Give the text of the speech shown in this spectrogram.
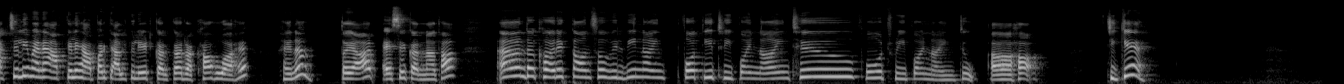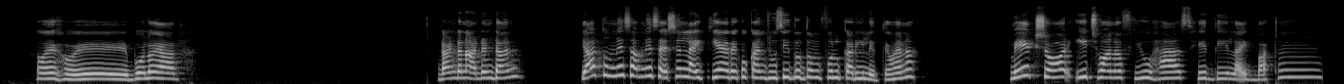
एक्चुअली मैंने आपके लिए यहाँ पर कैलकुलेट कर कर रखा हुआ है। है ना? तो यार, ऐसे करना था। And the correct answer will be nine forty three point nine two four three point nine two आहा ठीक है? होए होए, बोलो यार। डन डन डन डन यार तुमने सबने सेशन लाइक किया है। देखो कंजूसी तो तुम फुल कर ही लेते हो है ना? Make sure each one of you has hit the like button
